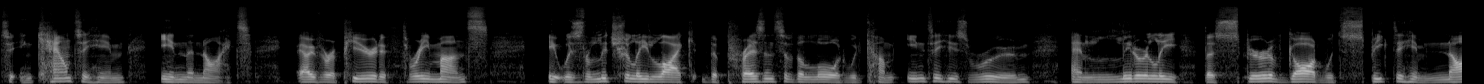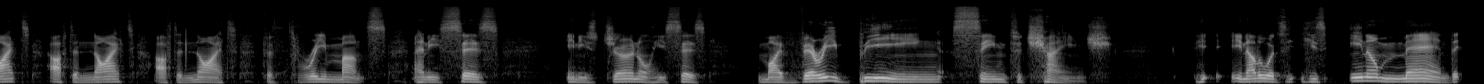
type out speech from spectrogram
to encounter him in the night. Over a period of three months, it was literally like the presence of the Lord would come into his room and literally the Spirit of God would speak to him night after night after night for three months. And he says in his journal, he says, my very being seemed to change. In other words, his inner man, the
